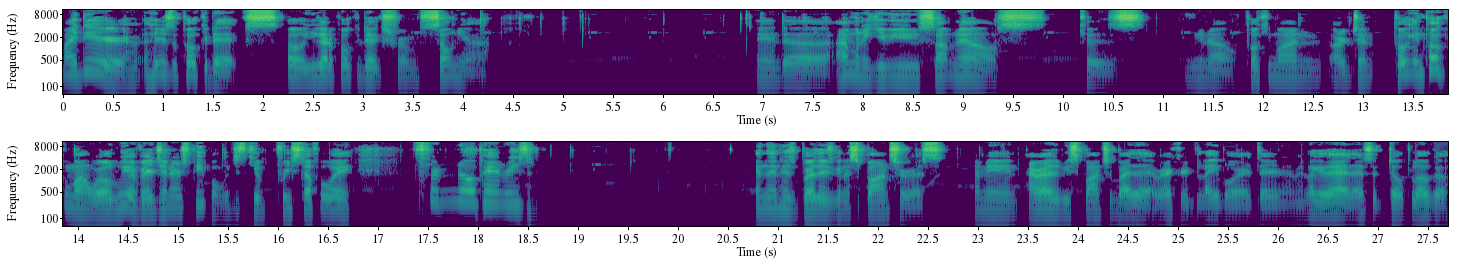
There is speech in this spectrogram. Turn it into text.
My dear, here's the Pokedex. Oh, you got a Pokedex from Sonia. And uh, I'm going to give you something else. Because you know, Pokemon are gen in Pokemon world, we are very generous people. We just give free stuff away for no apparent reason. And then his brother is gonna sponsor us. I mean, I'd rather be sponsored by that record label right there. I mean, look at that. That's a dope logo.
